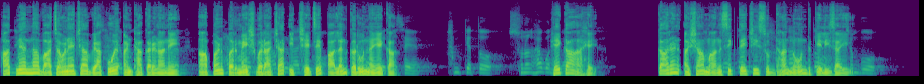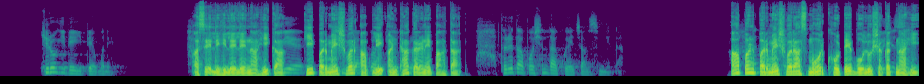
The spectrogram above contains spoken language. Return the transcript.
आत्म्यांना वाचवण्याच्या व्याकुळ अंठाकरणाने आपण परमेश्वराच्या इच्छेचे पालन करू नये का? हे का आहे? कारण अशा मानसिकतेची सुद्धा नोंद केली जाईल. असे लिहिलेले नाही का, की परमेश्वर आपली अंठा करणे पाहतात? आपण परमेश्वरासमोर खोटे बोलू शकत नाही.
